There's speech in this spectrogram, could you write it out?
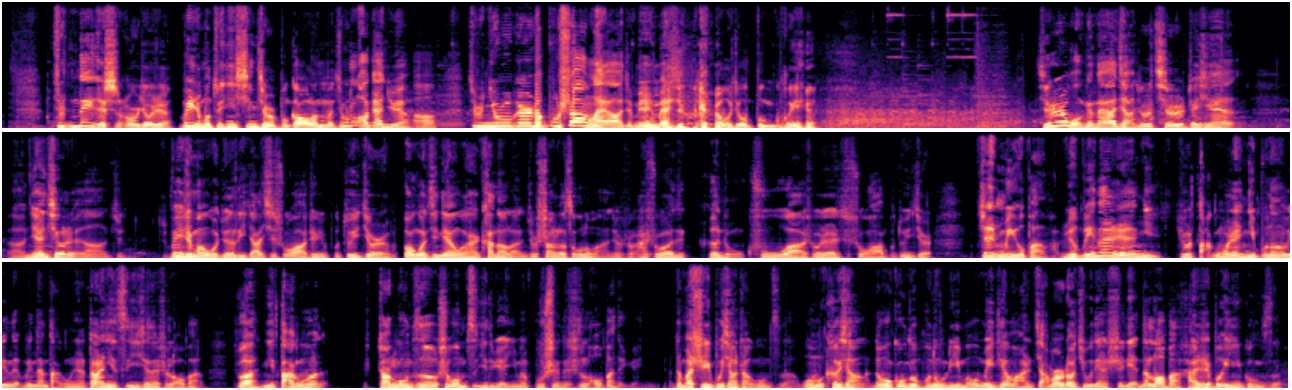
就那个时候，就是为什么最近心气不高了呢？就是老感觉啊，就是牛肉干它不上来啊，就没人买牛肉干，我就崩溃。其实我跟大家讲，就是其实这些，呃，年轻人啊，就为什么我觉得李佳琦说话这就不对劲儿？包括今天我还看到了，就上热搜了嘛，就是还说各种哭啊，说说话不对劲儿，这没有办法，为难人，你就是打工人，你不能为难为难打工人。当然你自己现在是老板，是吧？你打工涨工资是我们自己的原因吗？不是，那是老板的原因。他妈谁不想涨工资啊？我们可想了，那我工作不努力吗？我每天晚上加班到九点十点，那老板还是不给你工资。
